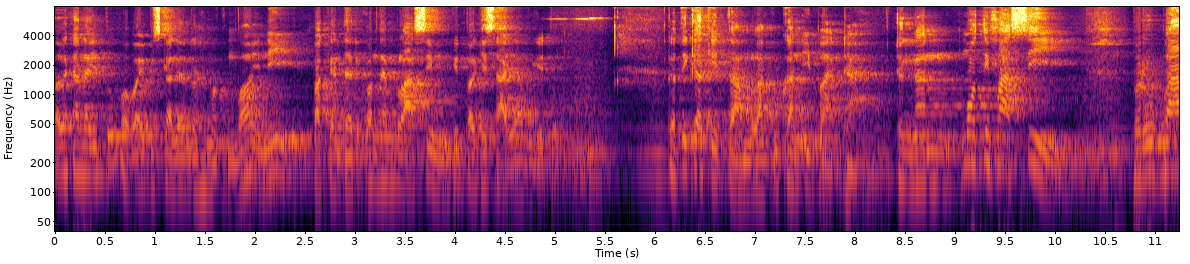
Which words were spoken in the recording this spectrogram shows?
oleh karena itu Bapak Ibu sekalian rahmatullah ini bagian dari kontemplasi mungkin bagi saya begitu ketika kita melakukan ibadah dengan motivasi berupa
